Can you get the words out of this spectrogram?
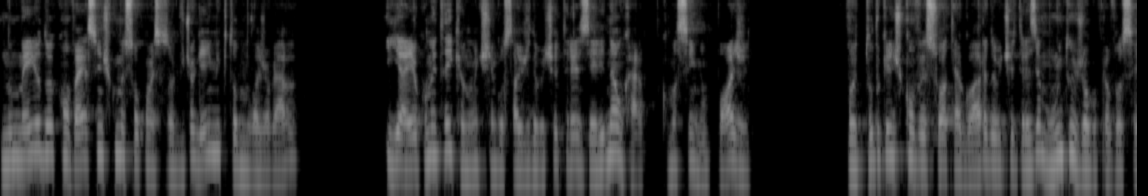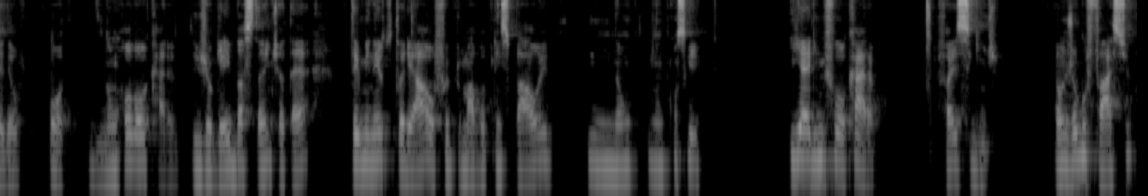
no meio da conversa a gente começou a conversar sobre videogame, que todo mundo lá jogava. E aí eu comentei que eu não tinha gostado de The Witcher 3. E ele, não, cara, como assim? Não pode? Foi tudo que a gente conversou até agora, The Witcher 3 é muito um jogo pra você. Deu, pô, não rolou, cara. Eu joguei bastante até, terminei o tutorial, fui pro mapa principal e não, não consegui. E aí ele me falou, cara, faz o seguinte, é um jogo fácil,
